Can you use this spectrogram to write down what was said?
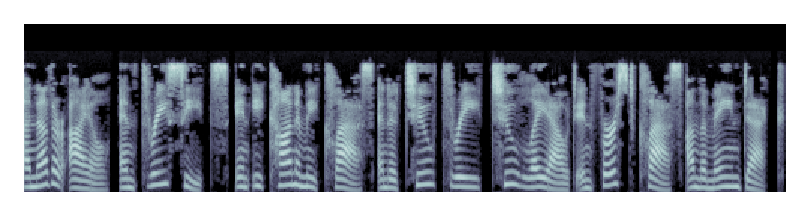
another aisle, and three seats in economy class and a 2-3-2 layout in first class on the main deck.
